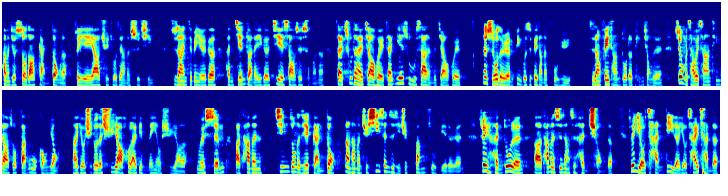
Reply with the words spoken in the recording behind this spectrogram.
他们就受到感动了，所以也要去做这样的事情。事实上，这边有一个很简短的一个介绍是什么呢？在初代的教会，在耶稣杀人的教会，那时候的人并不是非常的富裕，实际上非常多的贫穷的人，所以我们才会常常听到说凡物公用啊，有许多的需要，后来便没有需要了，因为神把他们心中的这些感动，让他们去牺牲自己，去帮助别的人。所以很多人啊，他们事实上是很穷的。所以有产地的、有财产的、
